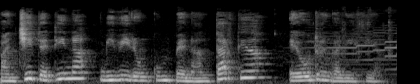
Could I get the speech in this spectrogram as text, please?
Panchita e Tina viviron cun pena Antártida e outro en Galicia.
